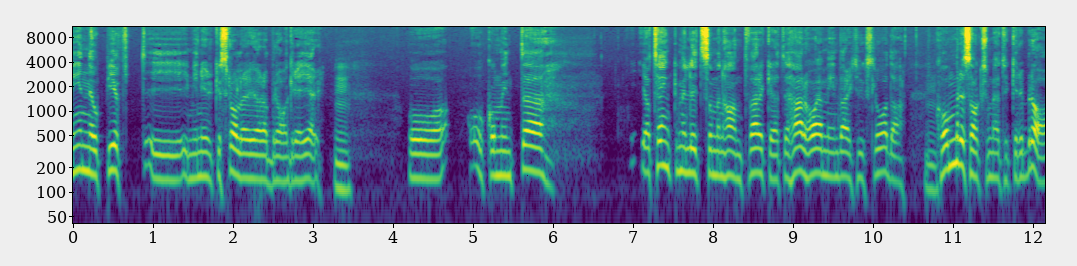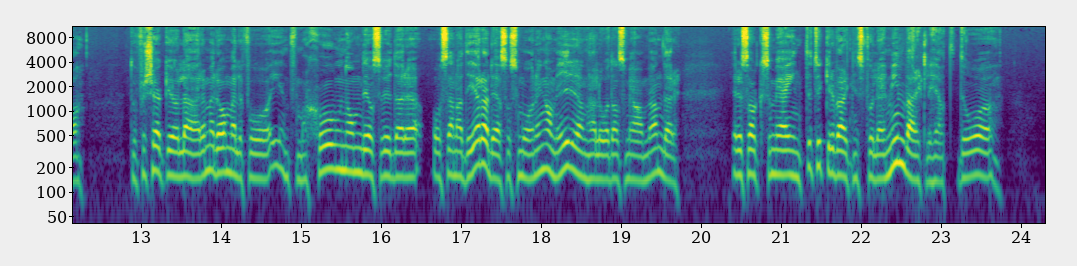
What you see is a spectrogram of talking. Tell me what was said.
min uppgift i, i min yrkesroll är att göra bra grejer. Mm. Och, och om inte... Jag tänker mig lite som en hantverkare, att det här har jag min verktygslåda. Mm. Kommer det saker som jag tycker är bra, då försöker jag lära mig dem eller få information om det och så vidare och sen addera det så småningom i den här lådan som jag använder. Är det saker som jag inte tycker är verkningsfulla i min verklighet, då,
